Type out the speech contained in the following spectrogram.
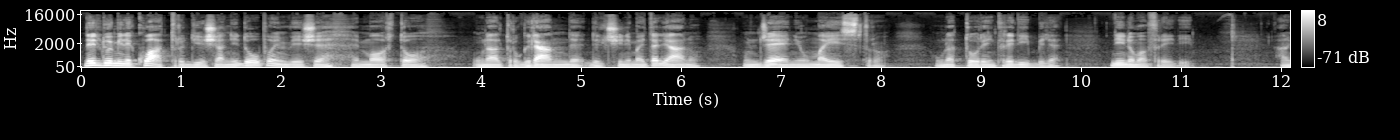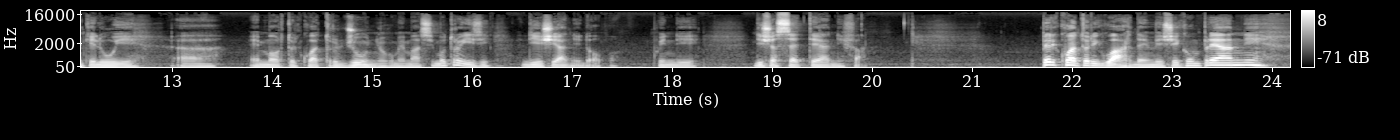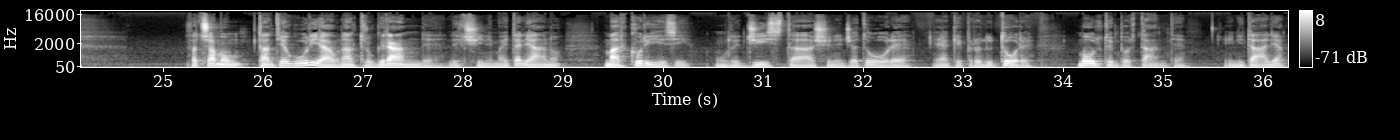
Nel 2004, dieci anni dopo, invece è morto un altro grande del cinema italiano, un genio, un maestro, un attore incredibile, Nino Manfredi. Anche lui uh, è morto il 4 giugno come Massimo Troisi, dieci anni dopo, quindi 17 anni fa. Per quanto riguarda invece i compleanni, facciamo tanti auguri a un altro grande del cinema italiano, Marco Risi, un regista, sceneggiatore e anche produttore molto importante in Italia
